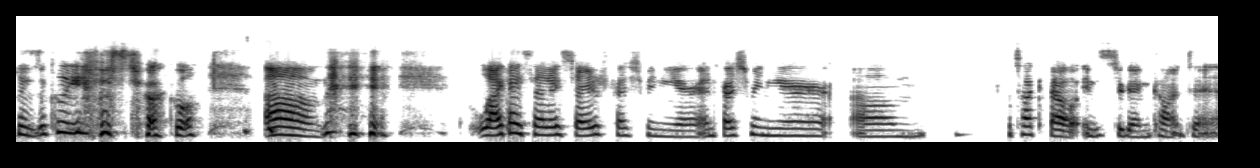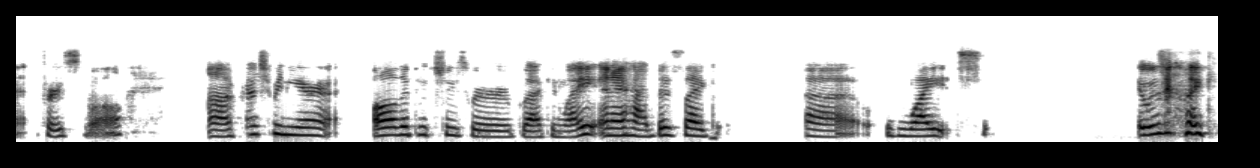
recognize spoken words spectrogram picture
physically the struggle. Um, like I said, I started freshman year, and freshman year, um, we'll talk about Instagram content first of all. Uh, freshman year, all the pictures were black and white and I had this like uh white it was like,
